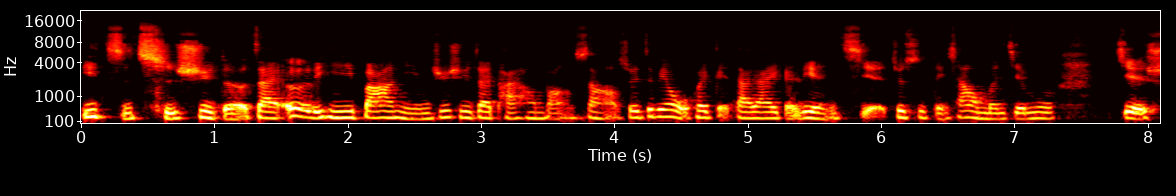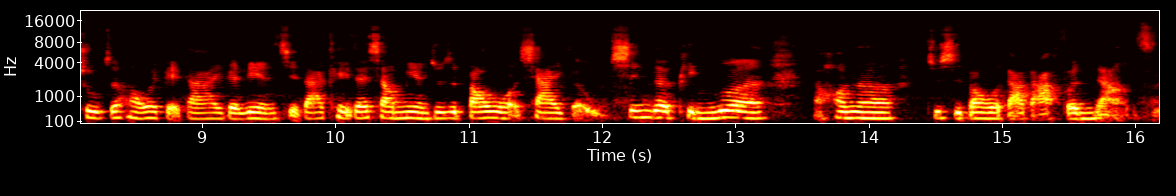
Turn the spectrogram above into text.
一直持续的在二零一八年继续在排行榜上。所以这边我会给大家一个链接，就是等一下我们节目结束之后，会给大家一个链接，大家可以在上面就是帮我下一个五星的评论，然后呢就是帮我打打分这样子，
